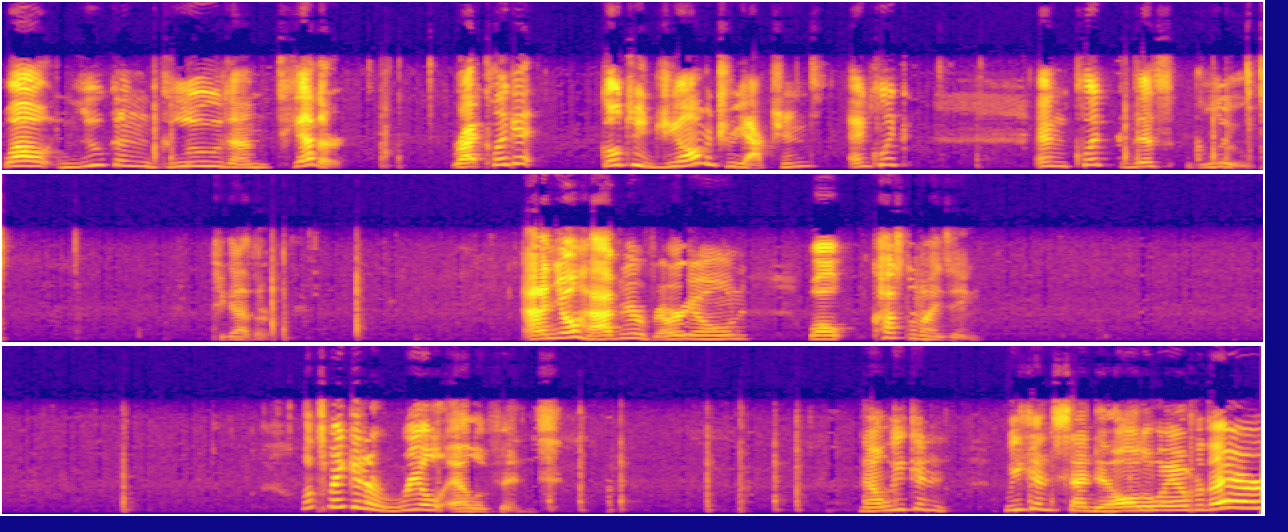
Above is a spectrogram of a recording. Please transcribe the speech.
Well, you can glue them together. Right click it, go to geometry actions and click and click this glue together. And you'll have your very own, well, customizing. Let's make it a real elephant. Now we can we can send it all the way over there,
